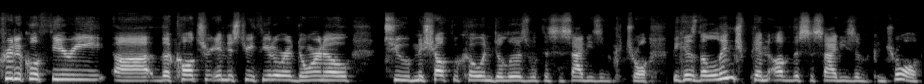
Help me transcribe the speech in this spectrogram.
critical theory, uh, the culture industry, Theodore Adorno, to Michel Foucault and Deleuze with the societies of control, because the linchpin of the societies of control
